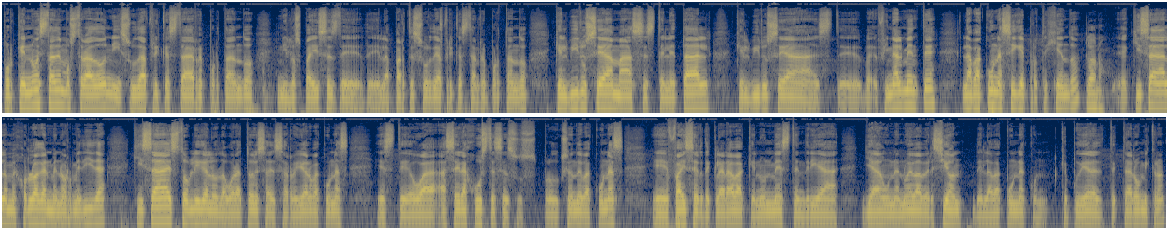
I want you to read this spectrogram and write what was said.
porque no está demostrado, ni Sudáfrica está reportando, ni los países de, de la parte sur de África están reportando que el virus sea más este, letal, que el virus sea, este, finalmente la vacuna sigue protegiendo. Claro. Eh, quizá a lo mejor lo haga en menor medida, quizá esto obliga a los laboratorios a desarrollar vacunas este, o a, hacer ajustes en su producción de vacunas. Eh, Pfizer declaraba que en un mes tendría ya una nueva versión de la vacuna con que pudiera detectar Omicron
